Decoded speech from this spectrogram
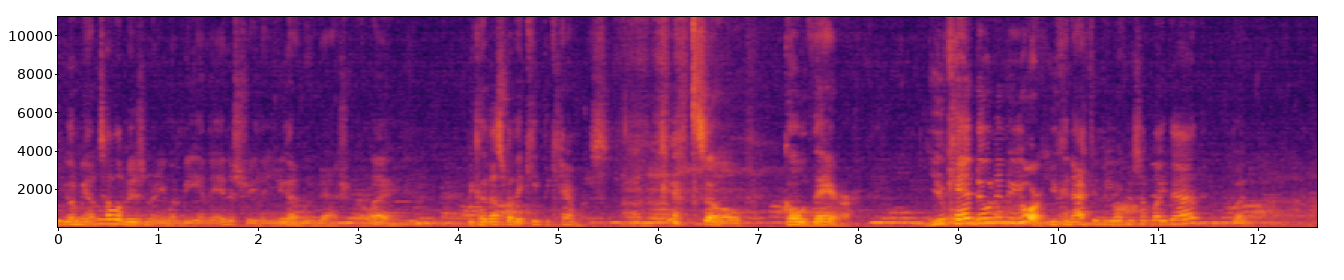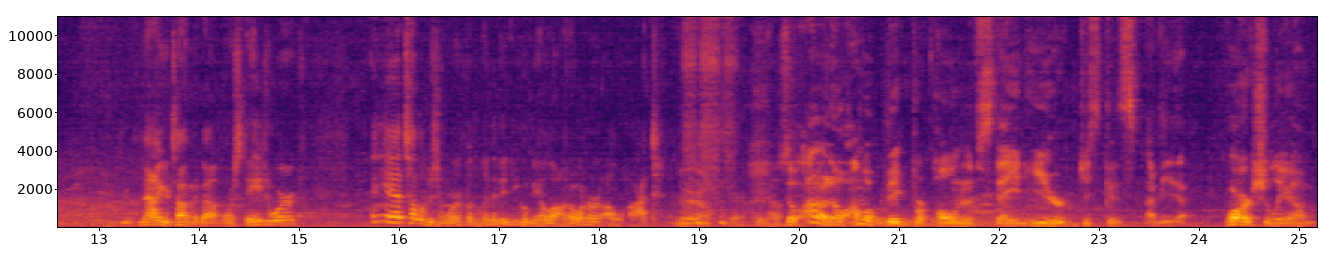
If you want to be on television or you want to be in the industry, then you got to move to Ashland, LA, because that's where they keep the cameras. so go there. You can do it in New York. You can act in New York and stuff like that, but now you're talking about more stage work. And yeah, television work, but limited. You're gonna be a Law and Order a lot. Yeah. You know. So I don't know. I'm a big proponent of staying here, just because I mean, uh, partially I'm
